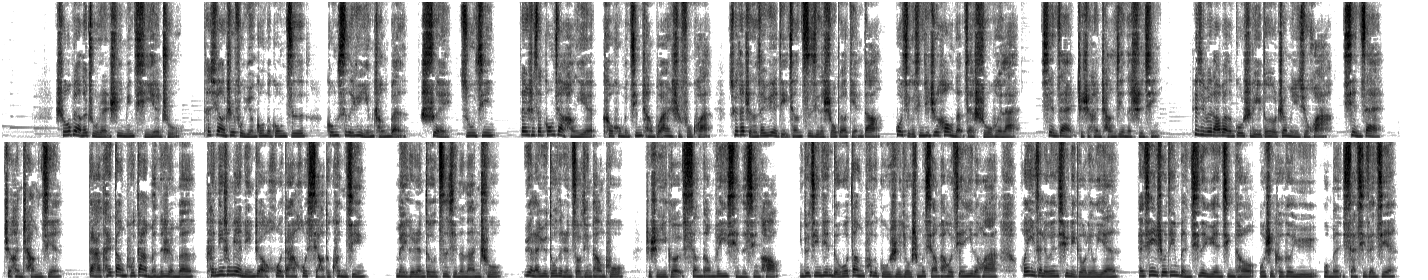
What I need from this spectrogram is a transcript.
手表的主人是一名企业主，他需要支付员工的工资、公司的运营成本、税、租金，但是在工匠行业，客户们经常不按时付款，所以他只能在月底将自己的手表典当，过几个星期之后呢，再赎回来。现在这是很常见的事情，这几位老板的故事里都有这么一句话：现在这很常见。打开当铺大门的人们肯定是面临着或大或小的困境，每个人都有自己的难处。越来越多的人走进当铺，这是一个相当危险的信号。你对今天德国当铺的故事有什么想法或建议的话，欢迎在留言区里给我留言。感谢你收听本期的鱼眼镜头，我是可可鱼，我们下期再见。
